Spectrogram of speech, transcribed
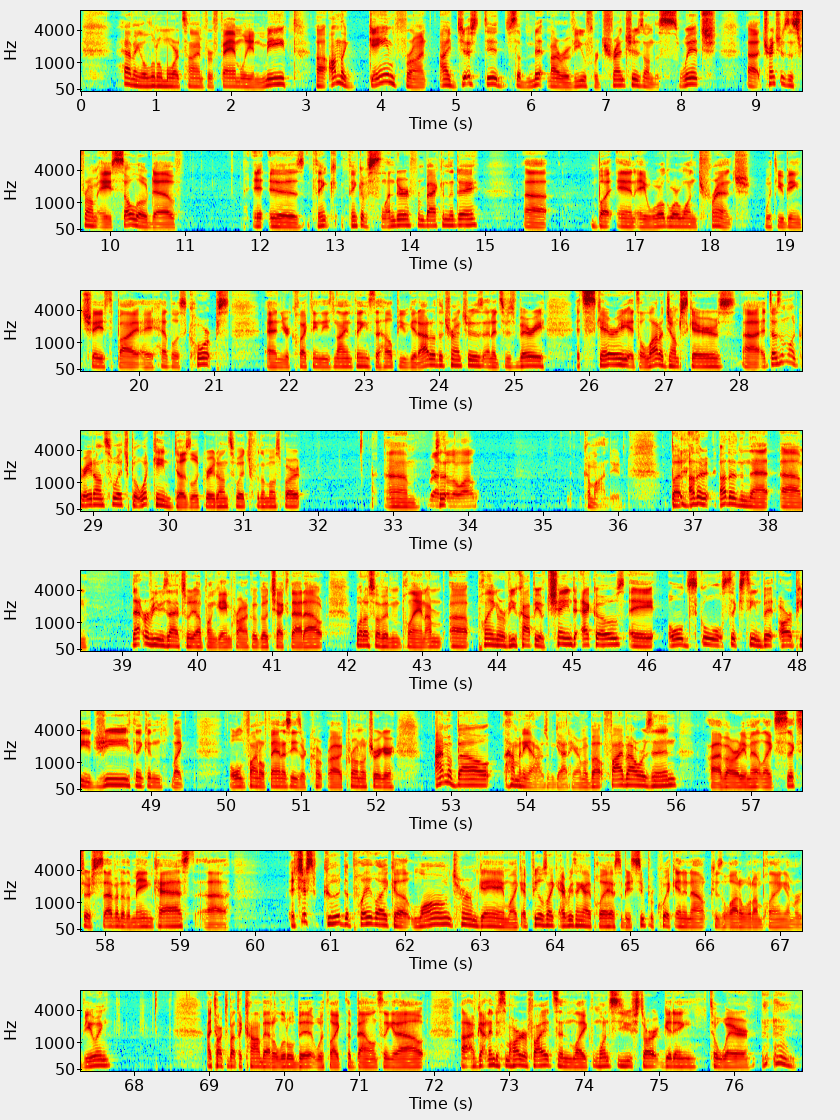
having a little more time for family and me. Uh, on the game front, I just did submit my review for Trenches on the Switch. Uh, Trenches is from a solo dev. It is think think of Slender from back in the day, uh, but in a World War One trench with you being chased by a headless corpse, and you're collecting these nine things to help you get out of the trenches, and it's just very, it's scary. It's a lot of jump scares. Uh, it doesn't look great on Switch, but what game does look great on Switch for the most part? Um, Breath so- of the Wild. come on, dude. But other other than that, um, that review is actually up on Game Chronicle. Go check that out. What else have I been playing? I'm uh, playing a review copy of Chained Echoes, a old school 16-bit RPG, thinking like old Final Fantasies or uh, Chrono Trigger. I'm about how many hours we got here? I'm about five hours in. I've already met like six or seven of the main cast. Uh, it's just good to play like a long term game. Like it feels like everything I play has to be super quick in and out because a lot of what I'm playing I'm reviewing. I talked about the combat a little bit with like the balancing it out. Uh, I've gotten into some harder fights, and like once you start getting to where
